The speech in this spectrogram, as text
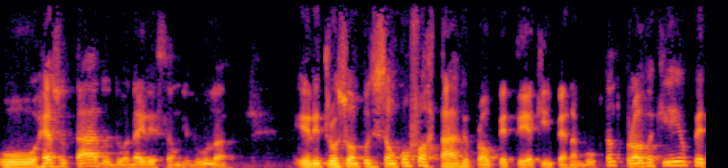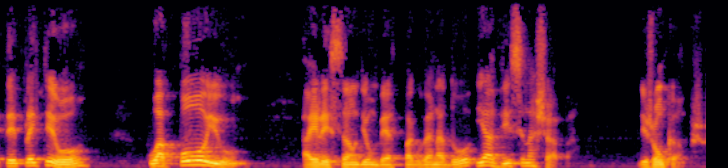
o resultado do- da eleição de Lula, ele trouxe uma posição confortável para o PT aqui em Pernambuco, tanto prova que o PT pleiteou o apoio à eleição de Humberto para governador e a vice na chapa de João Campos.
